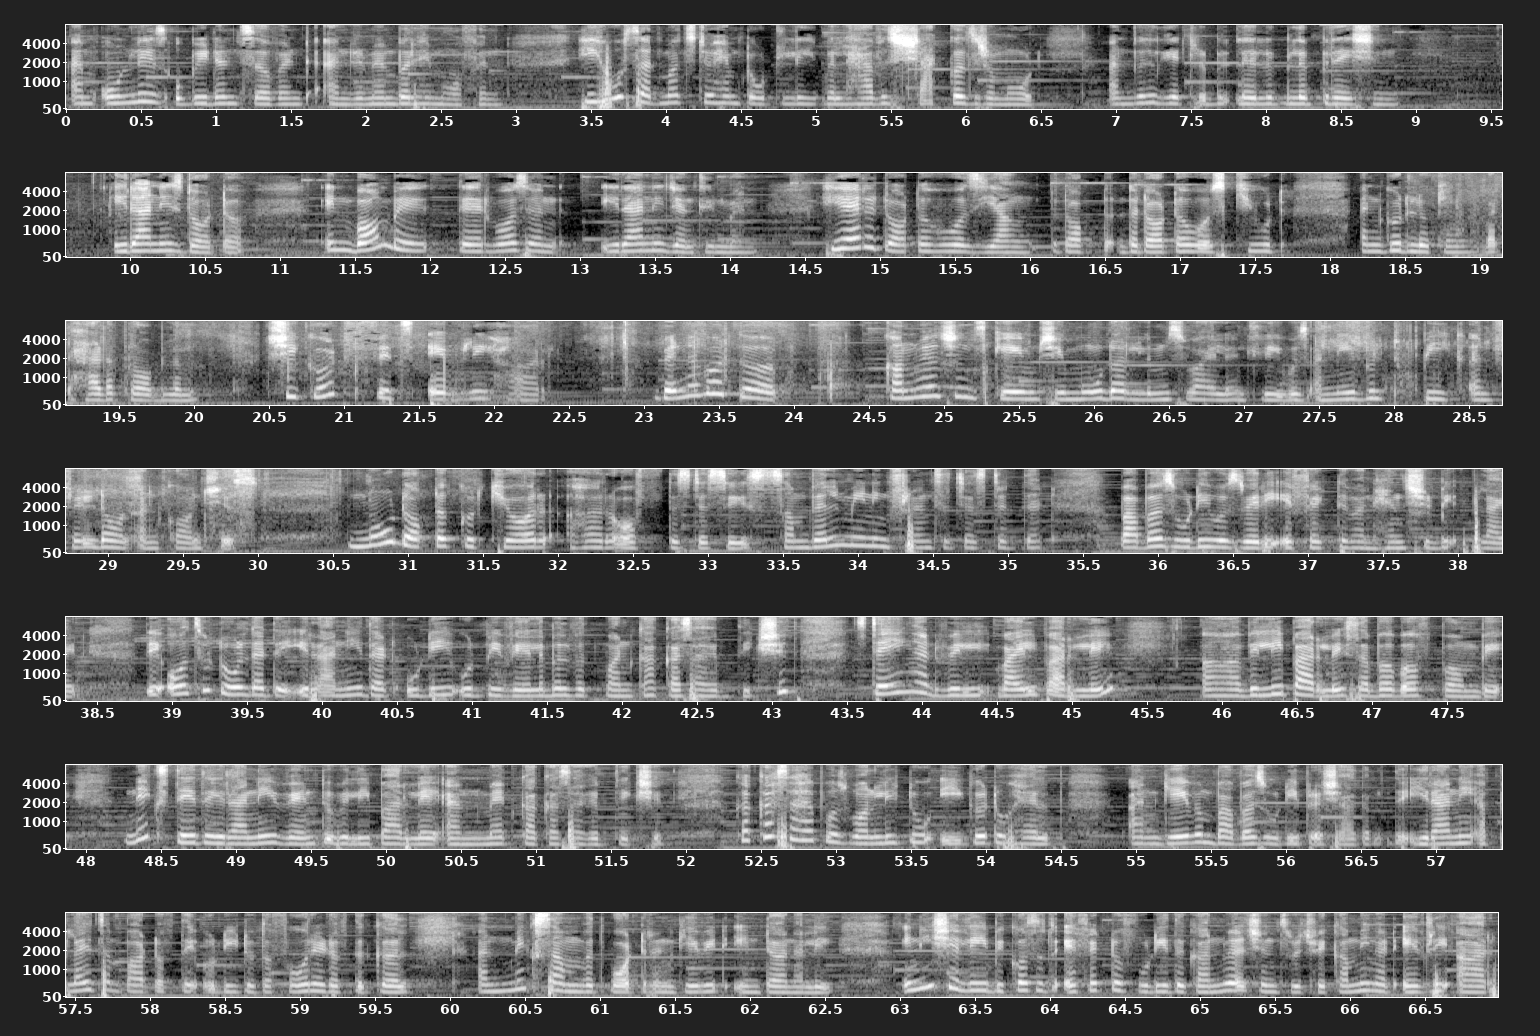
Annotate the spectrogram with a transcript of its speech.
I am only his obedient servant and remember him often. He who submits to him totally will have his shackles removed and will get liberation. Irani's daughter. In Bombay, there was an Irani gentleman. He had a daughter who was young. The, doctor, the daughter was cute and good looking but had a problem. She got fits every hour. Whenever the convulsions came, she moved her limbs violently, was unable to speak, and fell down unconscious. No doctor could cure her of this disease. Some well meaning friends suggested that Baba's Udi was very effective and hence should be applied. They also told that the Irani that Udi would be available with one Kaka Sahib Dikshit staying at Vile Parle uh, Parle, suburb of Bombay. Next day, the Irani went to Parle and met Kaka Sahib Dikshit. Kaka Sahib was only too eager to help and gave him Baba's Udi Prasadam. The Irani applied some part of the Udi to the forehead of the girl and mixed some with water and gave it internally. Initially, because of the effect of Udi, the convulsions which were coming at every hour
